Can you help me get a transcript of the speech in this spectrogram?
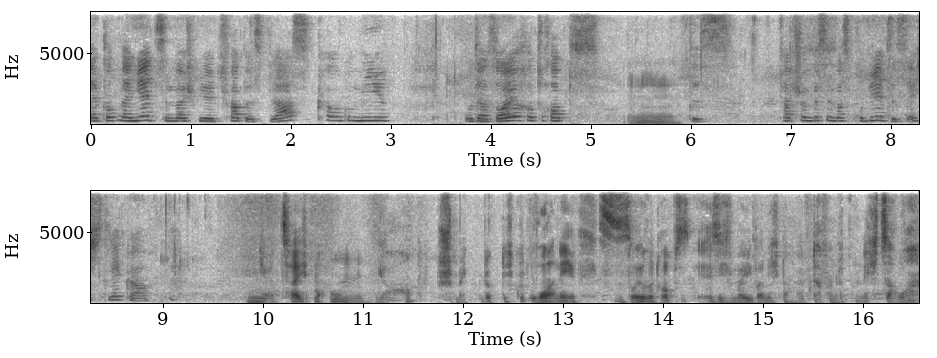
Ja, guck mal hier zum Beispiel Troubles Blast Kaugummi oder Säuredrops. Mm. Das, ich habe schon ein bisschen was probiert, das ist echt lecker. Ja, zeig mal. Mm, ja, schmeckt wirklich gut. Oh, nee, Säuredrops esse ich mal lieber nicht nochmal. Davon wird man nicht sauer.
